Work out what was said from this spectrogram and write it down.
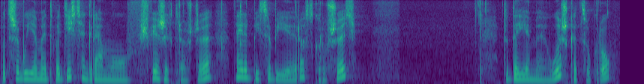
Potrzebujemy 20 g świeżych drożdży. Najlepiej sobie je rozkruszyć. Dodajemy łyżkę cukru.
